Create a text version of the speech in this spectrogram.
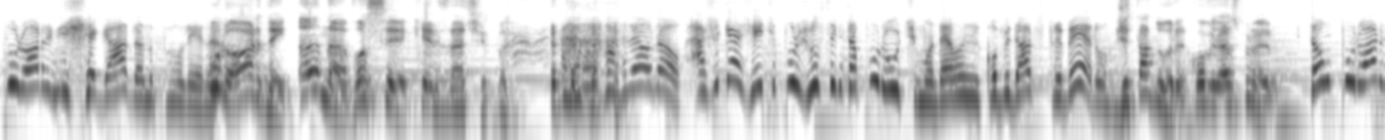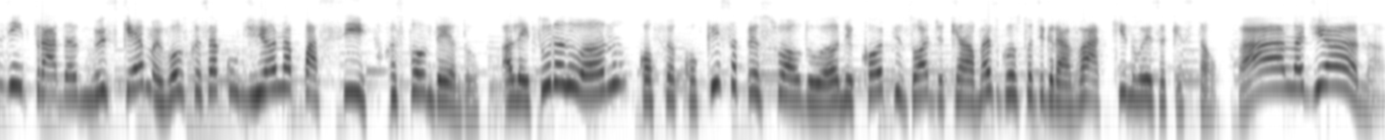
por ordem de chegada no rolê, né? Por ordem. Ana, você, que eles, né, tipo... ah, não, não. Acho que a gente, por justo, entrar por último, né? Convidados primeiro? Ditadura, convidados primeiro. Então, por ordem de entrada no esquema, vamos começar com Diana Passi respondendo a leitura do ano, qual foi a conquista pessoal do ano e qual episódio que ela mais gostou de gravar aqui no Ex a Questão. Fala, Diana!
